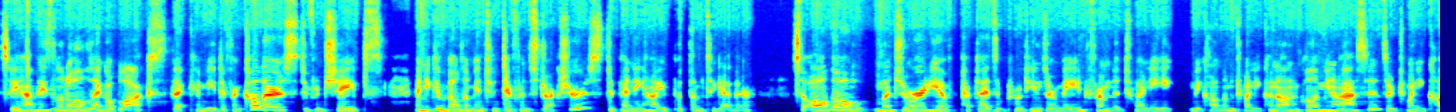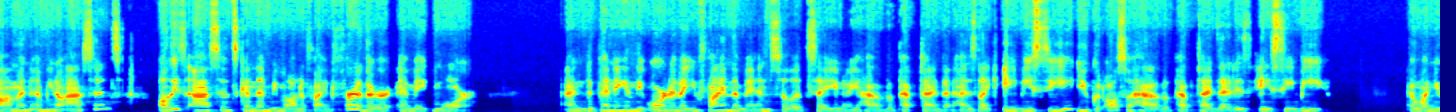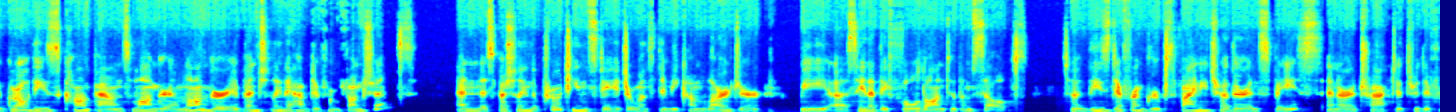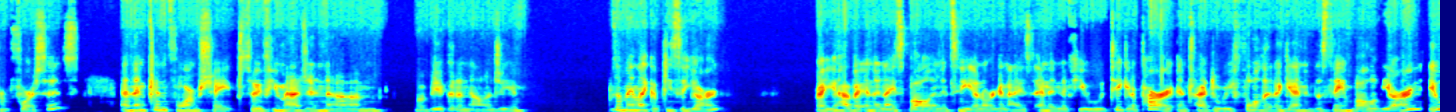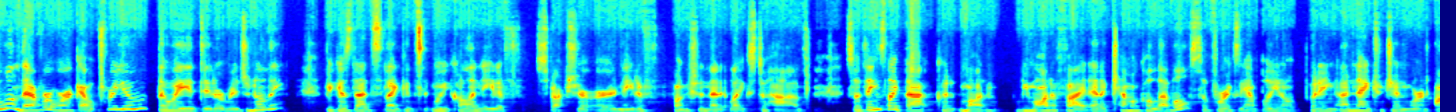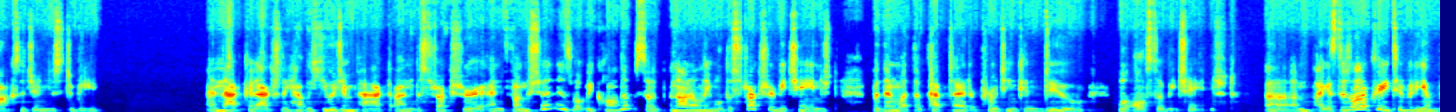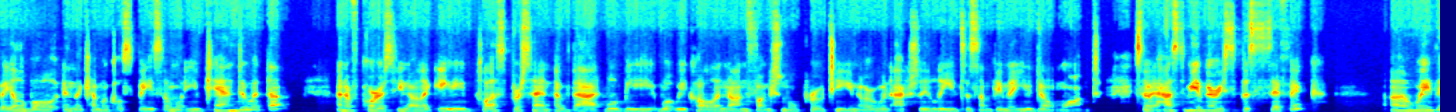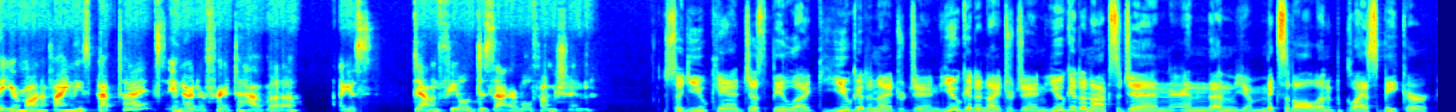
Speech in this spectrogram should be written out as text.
So you have these little Lego blocks that can be different colors, different shapes, and you can build them into different structures depending how you put them together. So although majority of peptides and proteins are made from the 20, we call them 20 canonical amino acids or 20 common amino acids, all these acids can then be modified further and make more. And depending in the order that you find them in, so let's say, you know, you have a peptide that has like ABC, you could also have a peptide that is ACB. And when you grow these compounds longer and longer, eventually they have different functions. And especially in the protein stage or once they become larger, we uh, say that they fold onto themselves. So these different groups find each other in space and are attracted through different forces and then can form shapes. So if you imagine, um, what would be a good analogy? Something like a piece of yarn, right? You have it in a nice ball and it's neat and organized. And then if you take it apart and try to refold it again in the same ball of yarn, it will never work out for you the way it did originally because that's like it's what we call a native structure or native function that it likes to have. So things like that could mod- be modified at a chemical level. So for example, you know, putting a nitrogen where an oxygen used to be. And that could actually have a huge impact on the structure and function, is what we call them. So not only will the structure be changed, but then what the peptide or protein can do will also be changed. Um, I guess there's a lot of creativity available in the chemical space on what you can do with them. And of course, you know, like 80 plus percent of that will be what we call a non functional protein or would actually lead to something that you don't want. So it has to be a very specific uh, way that you're modifying these peptides in order for it to have a, I guess, downfield desirable function. So you can't just be like, you get a nitrogen, you get a nitrogen, you get an oxygen, and then you mix it all in a glass beaker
